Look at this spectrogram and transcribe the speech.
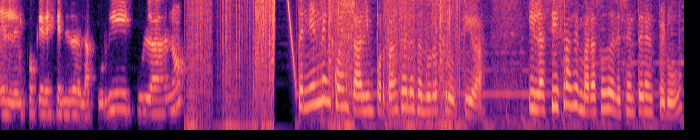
el enfoque de género de la currícula, ¿no? Teniendo en cuenta la importancia de la salud reproductiva y las cifras de embarazo adolescente en el Perú,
